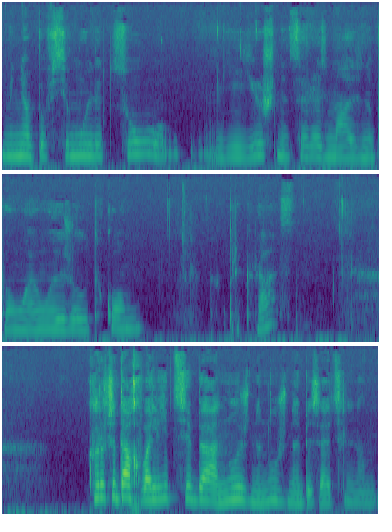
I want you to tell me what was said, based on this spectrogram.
У меня по всему лицу яичница размазана, по-моему, с желтком. Как прекрасно. Короче, да, хвалить себя нужно, нужно обязательно.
